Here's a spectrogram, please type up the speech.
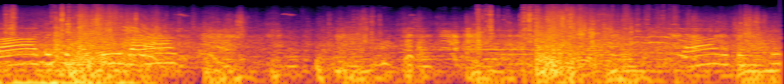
बाग चिंटू बाग बाग चिंटू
